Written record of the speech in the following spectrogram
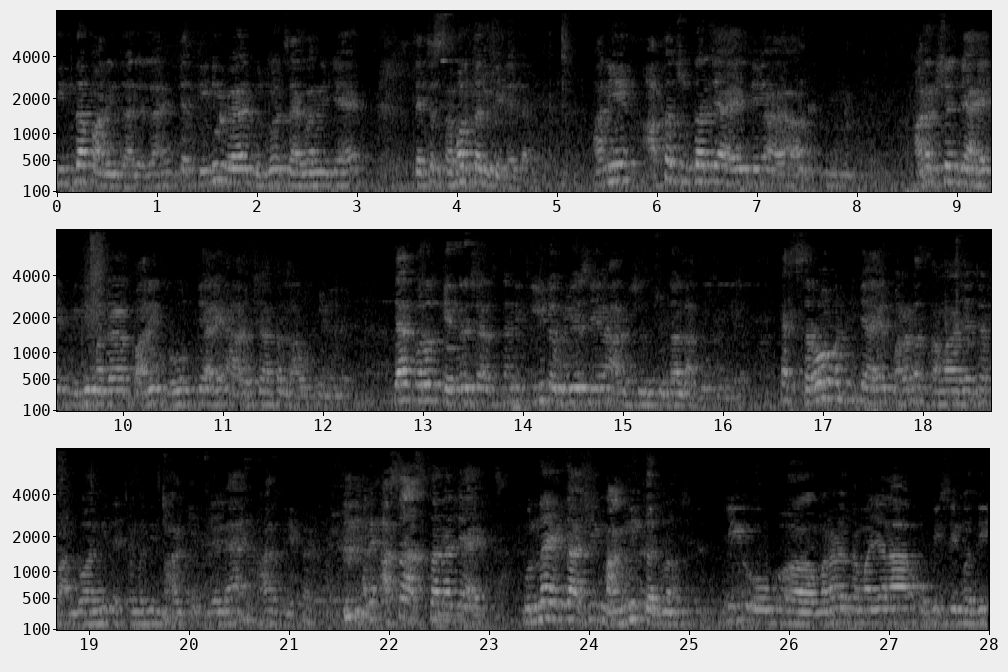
तीनदा पारित झालेलं आहे. त्या तिन्ही वेळा भुजबळ साहेबांनी जे आहे त्याचं समर्थन केलेलं आहे. आणि आता सुद्धा जे आहे ते आरक्षण जे आहे विधिमंडळात पारित होऊन जे आहे आरक्षण आता लागू केलेलं आहे. त्याचबरोबर केंद्र शासनाने ईडब्ल्यू एस हे आरक्षण सुद्धा लागू केलेलं आहे. त्या सर्वमध्ये जे आहे मराठा समाजाच्या बांधवांनी त्याच्यामध्ये भाग घेतलेला आहे भाग घेत आहे आणि असं असताना जे आहे पुन्हा एकदा अशी मागणी करणं की ओ- मराठा समाजाला ओबीसीमध्ये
